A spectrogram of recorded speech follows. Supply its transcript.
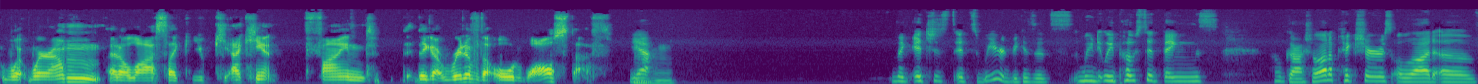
what, where I'm at a loss, like you, I can't find. They got rid of the old wall stuff. Yeah, Mhm. Like it's just it's weird because it's we we posted things. Oh gosh, a lot of pictures, a lot of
